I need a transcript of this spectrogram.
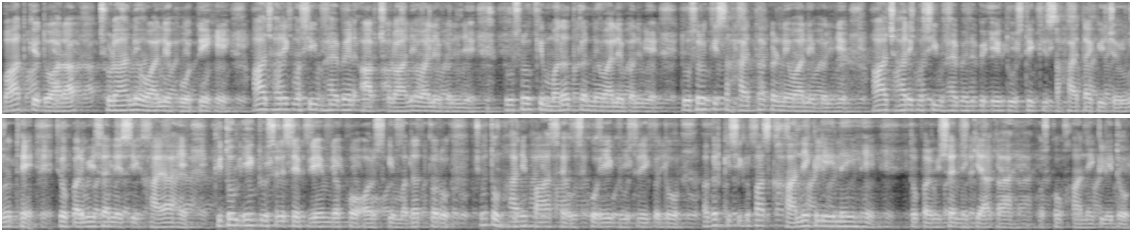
बात के द्वारा छुड़ाने वाले होते हैं। आज हर एक मसीह भाई बहन आप छुड़ाने वाले बनिए दूसरों की मदद करने वाले बनिए दूसरों की सहायता करने वाले बनिए। आज हर एक मसीह भाई बहन को एक दूसरे की सहायता की ज़रूरत है जो परमेश्वर ने सिखाया है कि तुम एक दूसरे से प्रेम रखो और उसकी मदद करो। जो तुम्हारे पास है उसको एक दूसरे को दो। अगर किसी के पास खाने के लिए नहीं है तो परमेश्वर ने क्या कहा है? उसको खाने के लिए दो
